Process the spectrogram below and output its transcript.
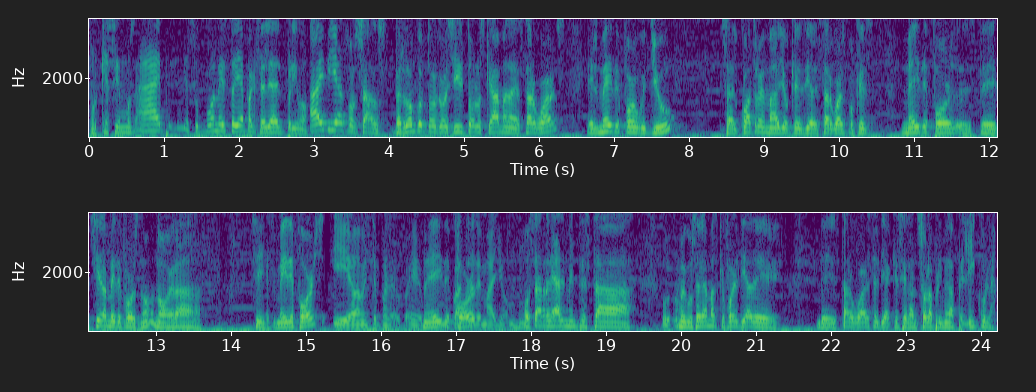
¿Por qué hacemos? Ay, pues, supone esto ya para que día del primo. Hay días forzados. Perdón con todo lo que voy a decir, todos los que aman a Star Wars. El May the Fourth with You. O sea, el 4 de mayo, que es día de Star Wars, porque es May the Fourth. Este, sí, era May the Fourth, ¿no? No, era. Sí. Es May the Force y obviamente, pues. eh, May the 4 4 de mayo. O sea, realmente está. Me gustaría más que fuera el día de, de Star Wars, el día que se lanzó la primera película.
